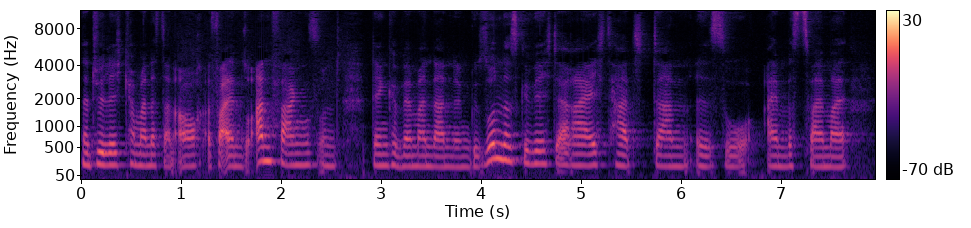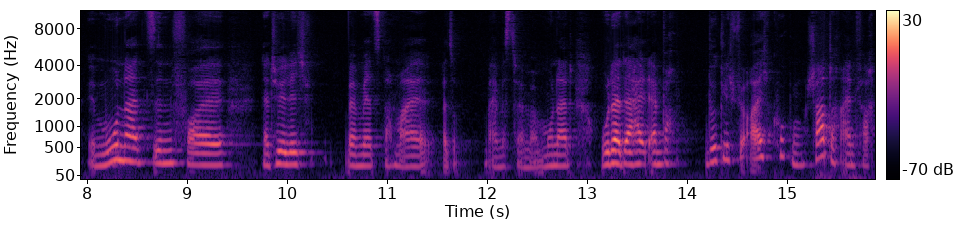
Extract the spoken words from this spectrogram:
Natürlich kann man das dann auch, vor allem so anfangs und denke, wenn man dann ein gesundes Gewicht erreicht hat, dann ist so ein bis zweimal im Monat sinnvoll. Natürlich, wenn wir jetzt nochmal, also ein bis zweimal im Monat, oder da halt einfach wirklich für euch gucken. Schaut doch einfach.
